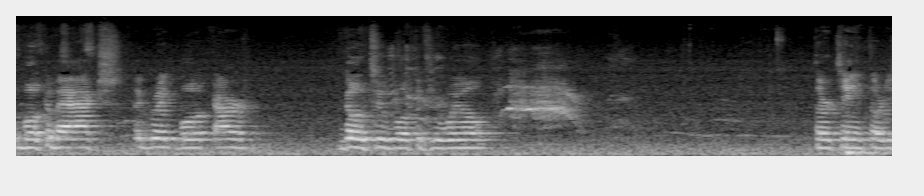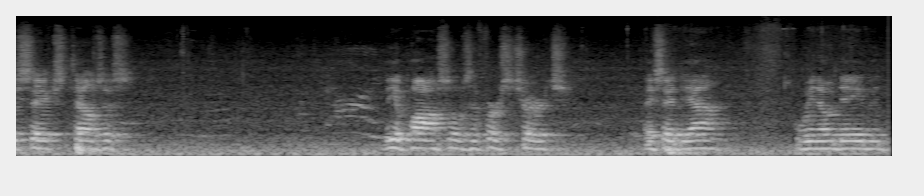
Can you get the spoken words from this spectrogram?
The book of Acts, the great book, our go to book, if you will. 1336 tells us the apostles, the first church, they said, Yeah, we know David.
